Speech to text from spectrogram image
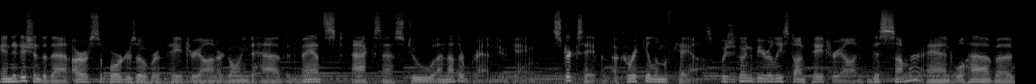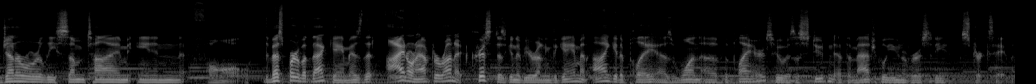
In addition to that, our supporters over at Patreon are going to have advanced access to another brand new game, Strixhaven, a curriculum of chaos, which is going to be released on Patreon this summer and we'll have a general release sometime in fall. The best part about that game is that I don't have to run it. Krista's going to be running the game, and I get to play as one of the players who is a student at the Magical University Strixhaven.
